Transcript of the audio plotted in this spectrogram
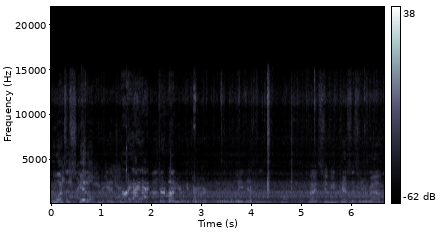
Who wants a Skittle? Oh, yeah, yeah. Uh, Turn one. it with your arm, and I'm going to pull you down. All right, see if you can catch this in your mouth.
